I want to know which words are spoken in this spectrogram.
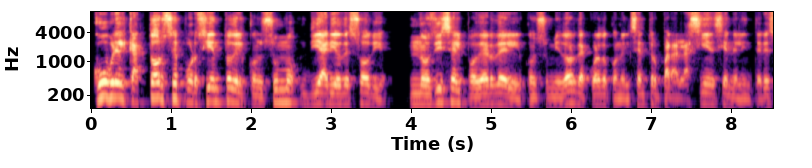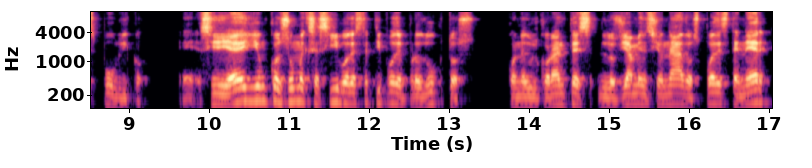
cubre el 14% del consumo diario de sodio. Nos dice el poder del consumidor de acuerdo con el Centro para la Ciencia en el Interés Público. Eh, si hay un consumo excesivo de este tipo de productos con edulcorantes, los ya mencionados, puedes tener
